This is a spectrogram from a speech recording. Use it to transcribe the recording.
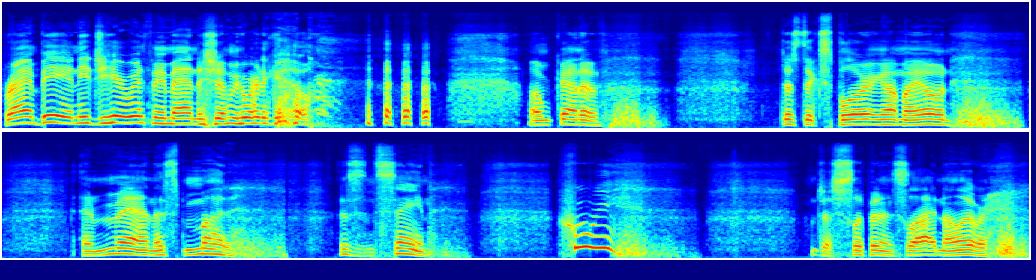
Ryan B, I need you here with me, man, to show me where to go. I'm kind of just exploring on my own. And man, this mud, this is insane. Whoo! I'm just slipping and sliding all over.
